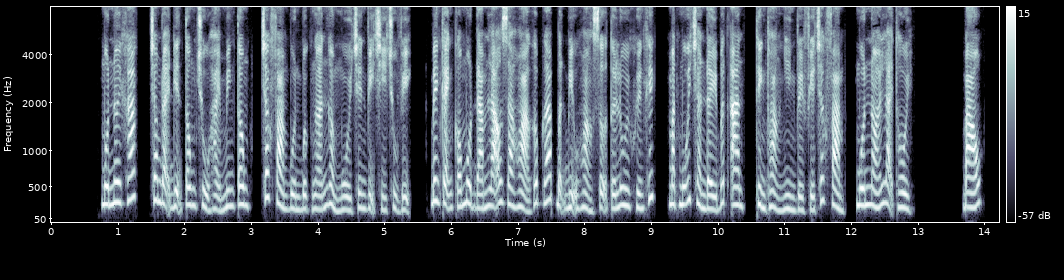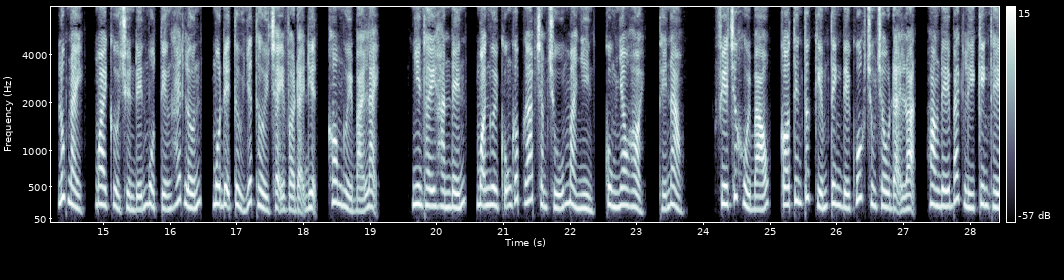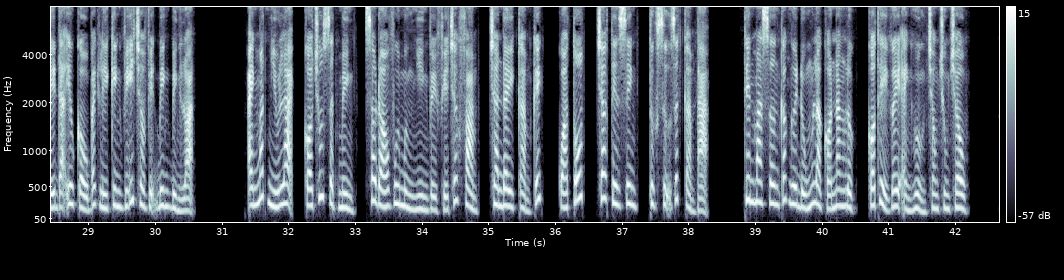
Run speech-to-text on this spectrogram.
Một nơi khác, trong đại điện tông chủ hải minh tông, chắc phàm buồn bực ngán ngẩm ngồi trên vị trí chủ vị bên cạnh có một đám lão gia hỏa gấp gáp bận bịu hoảng sợ tới lui khuyến khích mặt mũi tràn đầy bất an thỉnh thoảng nhìn về phía chắc phàm muốn nói lại thôi báo lúc này ngoài cửa truyền đến một tiếng hét lớn một đệ tử nhất thời chạy vào đại điện khom người bái lại Nhìn thấy hắn đến, mọi người cũng gấp gáp chăm chú mà nhìn, cùng nhau hỏi, thế nào? Phía trước hồi báo, có tin tức kiếm tinh đế quốc Trung Châu đại loạn, hoàng đế Bách Lý Kinh Thế đã yêu cầu Bách Lý Kinh Vĩ cho viện binh bình loạn. Ánh mắt nhíu lại, có chút giật mình, sau đó vui mừng nhìn về phía Trác Phàm, tràn đầy cảm kích, quá tốt, Trác tiên sinh, thực sự rất cảm tạ. Thiên Ma Sơn các ngươi đúng là có năng lực, có thể gây ảnh hưởng trong Trung Châu.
